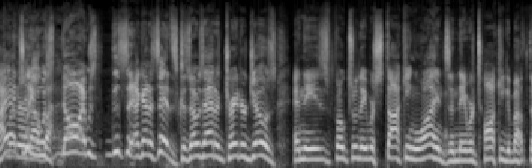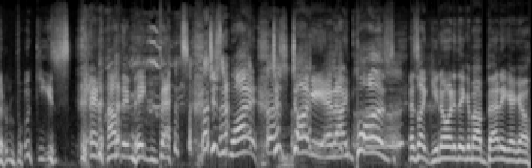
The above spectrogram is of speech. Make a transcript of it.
I actually was no. I was this. I got to say this because I was at a Trader Joe's and these folks were they were stocking wines and they were talking about their bookies and how they make bets. just why? just talking. And I paused. It's like you know anything about betting? I go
